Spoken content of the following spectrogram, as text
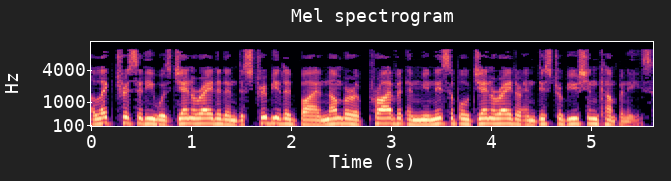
electricity was generated and distributed by a number of private and municipal generator and distribution companies.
